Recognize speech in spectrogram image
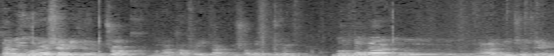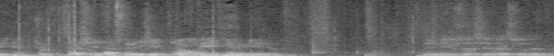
tabii uğraşabilirim. Çok buna kafayı takmış olabilirim. Burada da e, Erdinç Hoca eminim çok güzel şeyler söyleyecektir ama oraya girmeyelim. Ne ne güzel şeyler söyledim.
